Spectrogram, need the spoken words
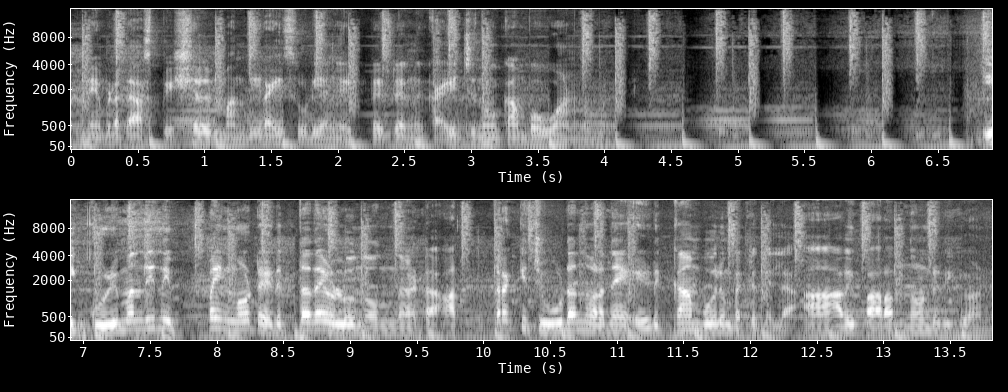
പിന്നെ ഇവിടുത്തെ ആ സ്പെഷ്യൽ മന്തി റൈസ് കൂടി അങ്ങ് ഇട്ടിട്ട് അങ്ങ് കഴിച്ച് നോക്കാൻ പോവുകയാണ് നമ്മൾ. ഈ കുഴിമന്തിന്ന് ഇപ്പം ഇങ്ങോട്ട് എടുത്തതേ ഉള്ളൂ എന്ന് തോന്നുന്നു കേട്ടോ. അത്രയ്ക്ക് ചൂടെന്ന് പറഞ്ഞാൽ എടുക്കാൻ പോലും പറ്റുന്നില്ല. ആവി പറന്നുകൊണ്ടിരിക്കുവാണ്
